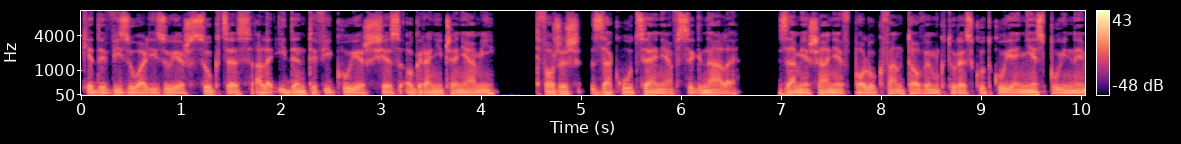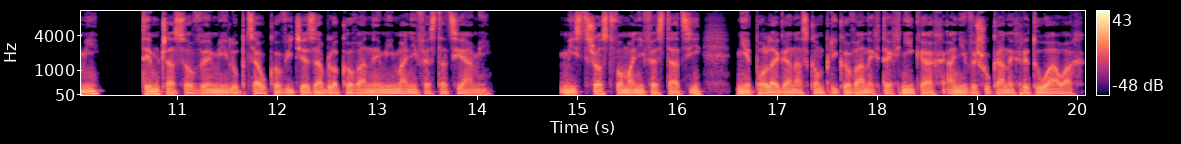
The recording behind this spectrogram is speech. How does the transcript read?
kiedy wizualizujesz sukces, ale identyfikujesz się z ograniczeniami, tworzysz zakłócenia w sygnale, zamieszanie w polu kwantowym, które skutkuje niespójnymi, tymczasowymi lub całkowicie zablokowanymi manifestacjami. Mistrzostwo manifestacji nie polega na skomplikowanych technikach ani wyszukanych rytuałach.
